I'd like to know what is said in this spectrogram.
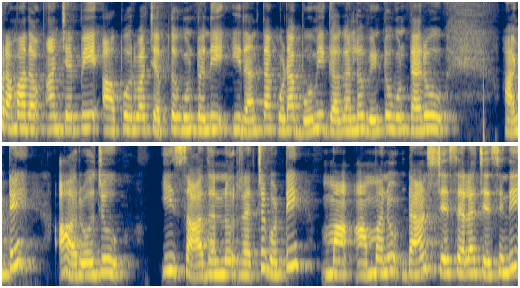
ప్రమాదం అని చెప్పి అపూర్వ చెప్తూ ఉంటుంది. ఇదంతా కూడా భూమి గగన్లో వింటూ ఉంటారు. అంటే ఆ రోజు ఈ సాధనను రెచ్చగొట్టి మా అమ్మను డాన్స్ చేసేలా చేసింది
